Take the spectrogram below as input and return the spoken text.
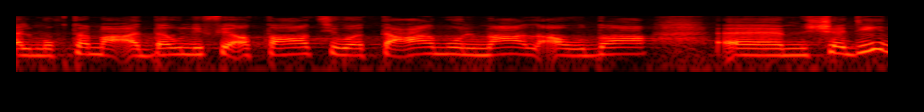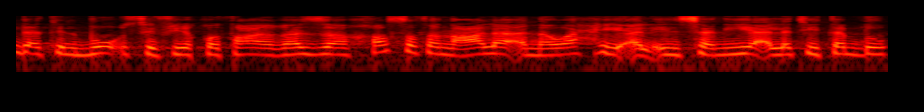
المجتمع الدولي في التعاطي والتعامل مع الأوضاع شديدة البؤس في قطاع غزة خاصة على النواحي الإنسانية التي تبدو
